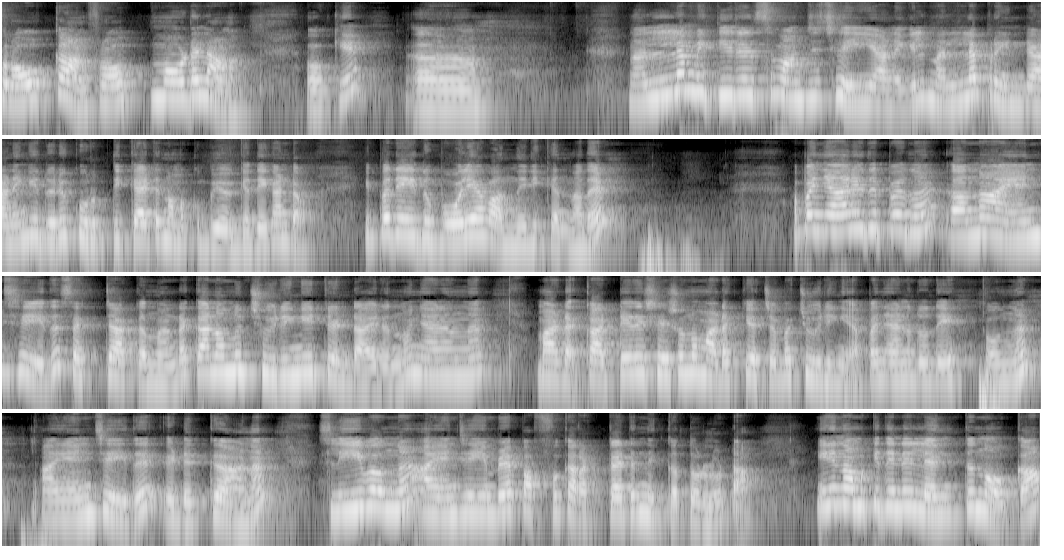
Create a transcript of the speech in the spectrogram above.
ഫ്രോക്കാണ്. ഫ്രോക്ക് മോഡലാണ്. ഓക്കെ? നല്ല മെറ്റീരിയൽസ് വാങ്ങിച്ച് ചെയ്യുകയാണെങ്കിൽ നല്ല പ്രിന്റ് ആണെങ്കിൽ ഇതൊരു കുർത്തിക്കായിട്ട് നമുക്ക് ഉപയോഗിക്കാം. കണ്ടോ? ഇപ്പോൾ ഇത് ഇതുപോലെയാണ് വന്നിരിക്കുന്നത്. അപ്പം ഞാനിതിപ്പോൾ ഒന്ന് അയൺ ചെയ്ത് സെറ്റ് ആക്കുന്നുണ്ട്. കാരണം ഒന്ന് ചുരുങ്ങിയിട്ടുണ്ടായിരുന്നു. ഞാനൊന്ന് മട കട്ട് ചെയ്ത ശേഷം ഒന്ന് മടക്കി വെച്ചപ്പോൾ ചുരുങ്ങി. അപ്പം ഞാനത് ഒന്ന് അയൺ ചെയ്ത് എടുക്കുകയാണ്. സ്ലീവ് ഒന്ന് അയൺ ചെയ്യുമ്പോഴേ പഫ് കറക്റ്റായിട്ട് നിൽക്കത്തുള്ളൂ കേട്ടോ ഇനി നമുക്കിതിന്റെ ലെങ്ത്ത് നോക്കാം.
